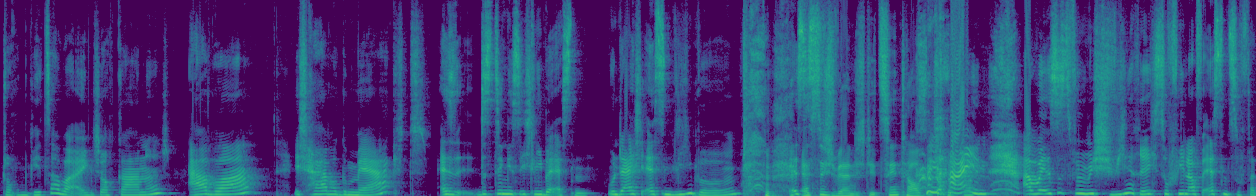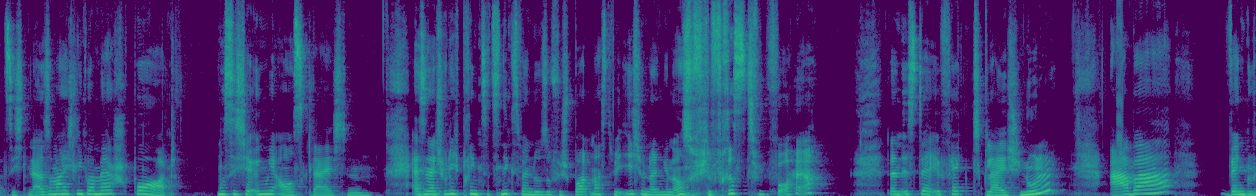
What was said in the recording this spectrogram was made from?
darum geht es aber eigentlich auch gar nicht. Aber ich habe gemerkt, also das Ding ist, ich liebe Essen. Und da ich Essen liebe, ist Ess dich während ich die 10.000 Schritte... Nein, aber es ist für mich schwierig, so viel auf Essen zu verzichten. Also mache ich lieber mehr Sport. Muss ich ja irgendwie ausgleichen. Also natürlich bringt es jetzt nichts, wenn du so viel Sport machst wie ich und dann genauso viel frisst wie vorher. dann ist der Effekt gleich null. Aber wenn du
